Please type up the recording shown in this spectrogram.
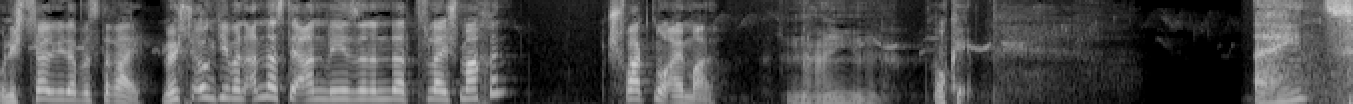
Und ich zähle wieder bis drei. Möchte irgendjemand anders der Anwesenden das vielleicht machen? Ich frag nur einmal. Nein. Okay. Eins.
